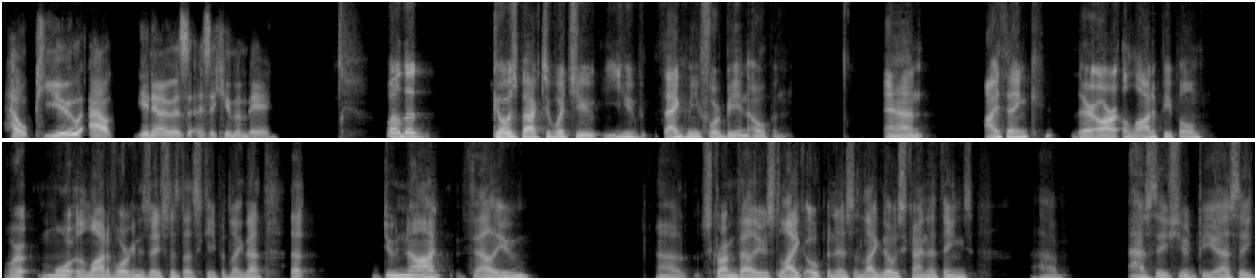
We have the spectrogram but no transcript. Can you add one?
help you out, you know, as as a human being? Well, that goes back to what you you thank me for being open. And I think there are a lot of people or more a lot of organizations, let's keep it like that, that do not value uh, Scrum values like openness and like those kind of things uh, as they should be, as they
